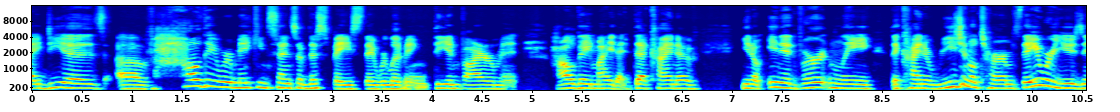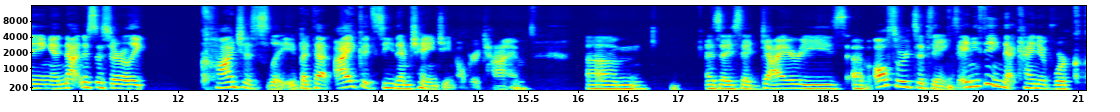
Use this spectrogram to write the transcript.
ideas of how they were making sense of the space they were living, the environment, how they might, that kind of, you know, inadvertently, the kind of regional terms they were using and not necessarily consciously, but that I could see them changing over time. Um, as I said, diaries, um, all sorts of things, anything that kind of work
